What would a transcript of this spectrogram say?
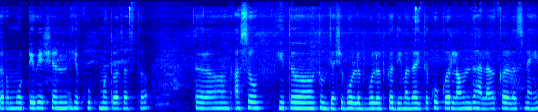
तर मोटिवेशन हे खूप महत्त्वाचं असतं. तर असो इथं तुमच्याशी बोलत बोलत कधी माझा इथं कुकर लावून झाला कळलंच नाही.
